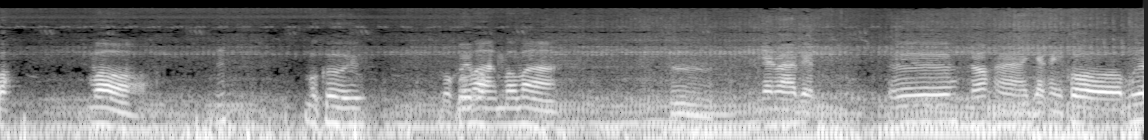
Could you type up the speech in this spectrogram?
ป่ะบ่หึบ่เคยบอกเคบ่ยบมาอกบ่มาอืมยันว่าแบบ เออเนาะอ่าอยากให้พ่อเมื่อ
